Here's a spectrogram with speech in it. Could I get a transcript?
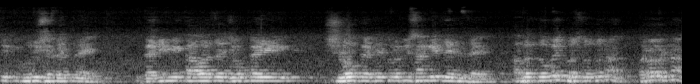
ते करू बोलू शकत नाही. गरिबी कावाचा जो काही श्लोक आहे ते तुला मी सांगितलेलंच आहे. आपण दोघेच बसवतो ना? बरोबर ना?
